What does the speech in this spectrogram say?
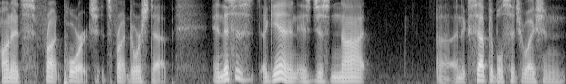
on its front porch, its front doorstep. And this is again is just not uh, an acceptable situation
